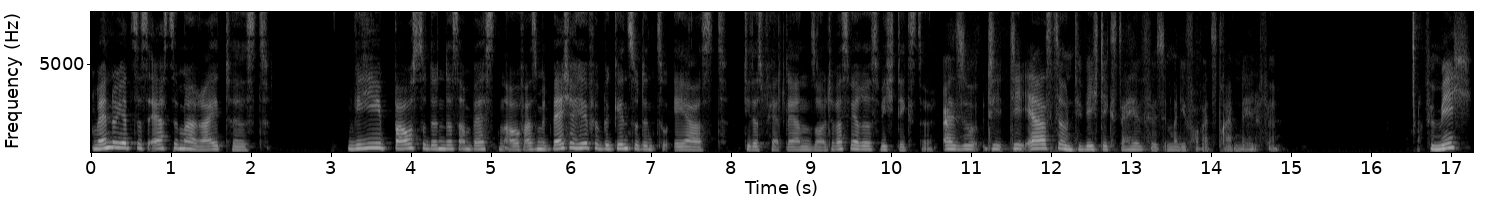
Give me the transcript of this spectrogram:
wenn du jetzt das erste Mal reitest, wie baust du denn das am besten auf? Also mit welcher Hilfe beginnst du denn zuerst, die das Pferd lernen sollte? Was wäre das Wichtigste? Also die, die erste und die wichtigste Hilfe ist immer die vorwärtstreibende Hilfe. Für mich,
